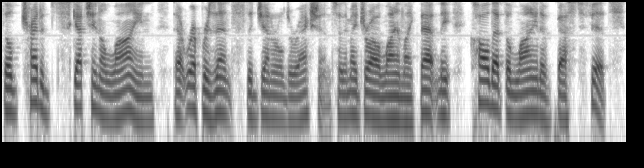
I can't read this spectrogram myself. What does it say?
they'll try to sketch in a line that represents the general direction. So they might draw a line like that, and they call that the line of best fits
